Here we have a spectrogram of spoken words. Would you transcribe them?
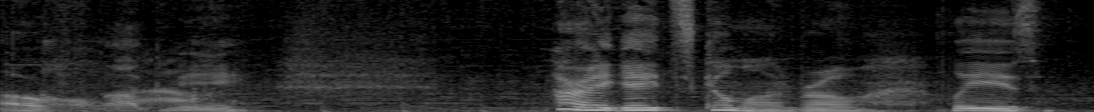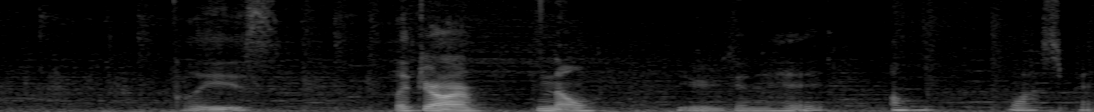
Oh, Oh, fuck wow. me. All right, Gates. Come on, bro. Please. Please. Lift your arm. No. You're gonna hit. Oh, last spin.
